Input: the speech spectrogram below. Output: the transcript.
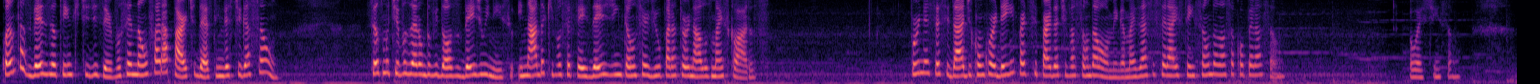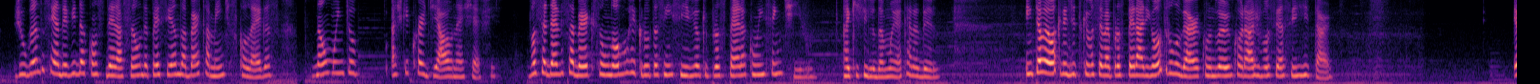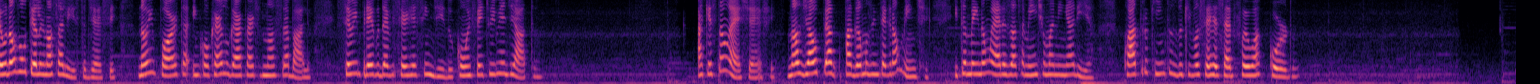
Quantas vezes eu tenho que te dizer, você não fará parte desta investigação? Seus motivos eram duvidosos desde o início, e nada que você fez desde então serviu para torná-los mais claros. Por necessidade, concordei em participar da ativação da Ômega, mas essa será a extensão da nossa cooperação. Ou a extinção. Julgando sem a devida consideração, depreciando abertamente os colegas, não muito acho que cordial, né, chefe? Você deve saber que sou um novo recruta sensível que prospera com incentivo. Ai, que filho da mãe, a cara dele. Então eu acredito que você vai prosperar em outro lugar quando eu encorajo você a se irritar. Eu não vou tê-lo em nossa lista, Jesse. Não importa, em qualquer lugar perto do nosso trabalho. Seu emprego deve ser rescindido, com efeito imediato. A questão é, chefe, nós já o pagamos integralmente. E também não era exatamente uma ninharia. Quatro quintos do que você recebe foi o acordo.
